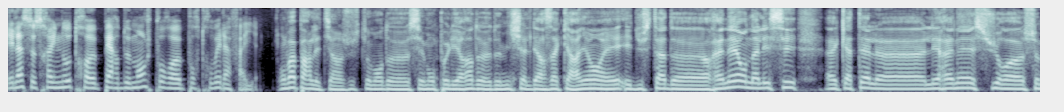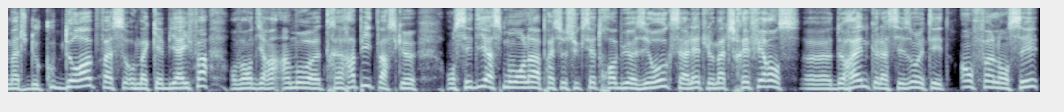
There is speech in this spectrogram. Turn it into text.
Et là, ce sera une autre paire de manches pour, euh, pour trouver la faille. On va parler, tiens, justement de ces Montpelliérains, de, de Michel Derzakarian et, et du stade euh, rennais. On a laissé euh, Catel euh, les Rennais sur euh, ce match de Coupe d'Europe face au Maccabi Haïfa? On va en dire un, mot euh, très rapide parce que on s'est dit à ce moment-là, après ce succès 3 buts à 0, que ça allait être le match référence euh, de Rennes, que la saison était enfin lancée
